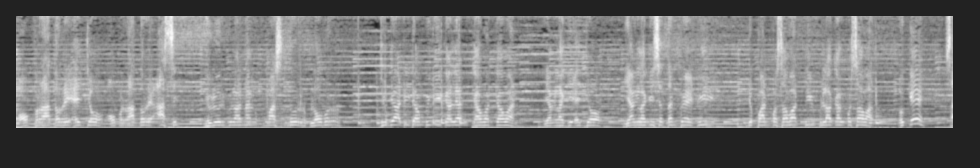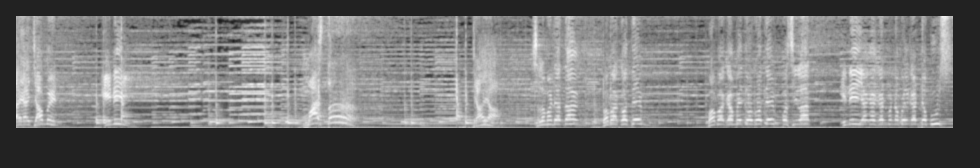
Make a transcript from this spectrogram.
Operatornya Enjo, operatornya asik Dulur Kulanang Mas Nur Blower Juga didampingi kalian kawan-kawan. Yang lagi Enjo, yang lagi standby di depan pesawat di belakang pesawat. Oke? Saya jamin ini master jaya. Selamat datang bapak kodim bapak kami tua kodim pesilat ini yang akan menampilkan debus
